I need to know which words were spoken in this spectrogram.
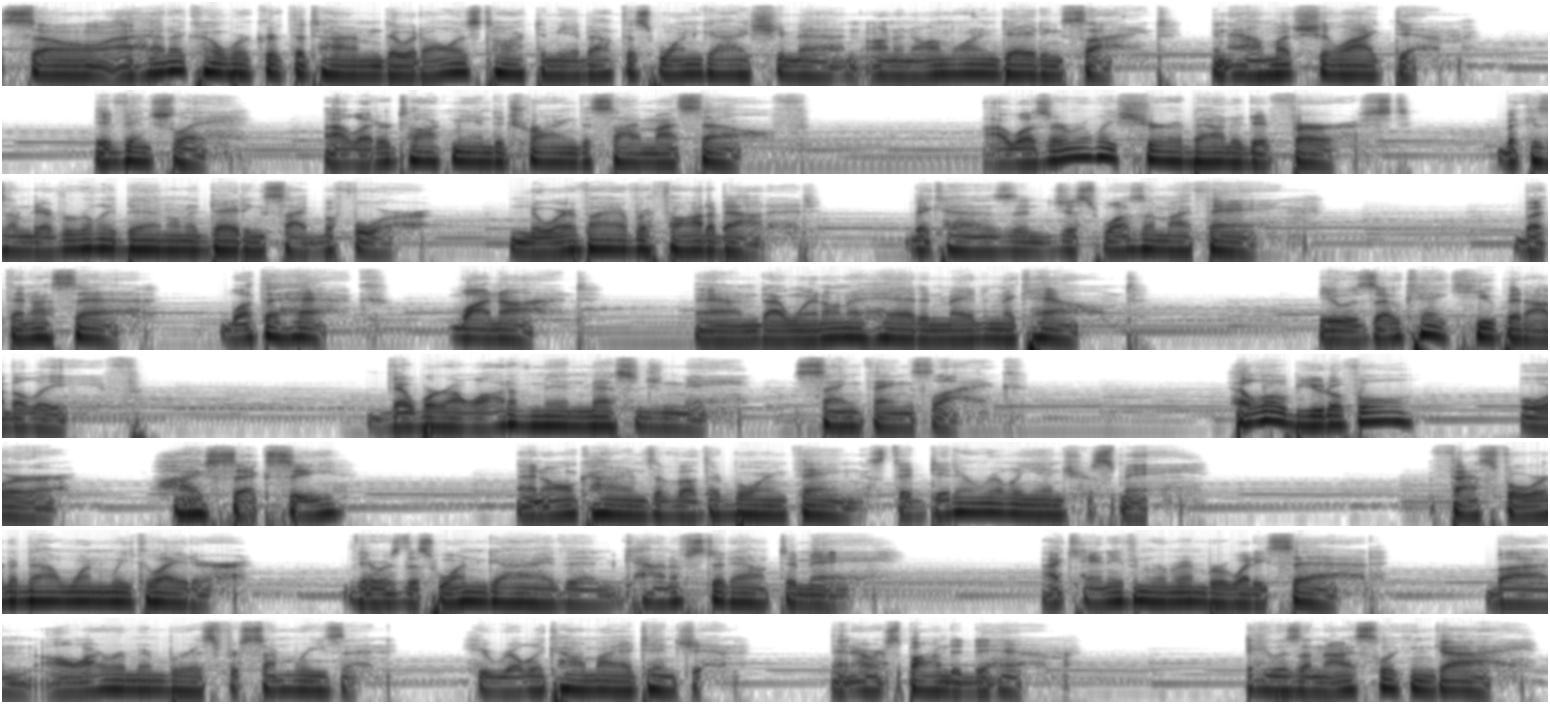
So, I had a coworker at the time that would always talk to me about this one guy she met on an online dating site and how much she liked him. Eventually, I let her talk me into trying the site myself. I wasn't really sure about it at first because I've never really been on a dating site before, nor have I ever thought about it because it just wasn't my thing. But then I said, What the heck? Why not? And I went on ahead and made an account. It was OK Cupid, I believe. There were a lot of men messaging me, saying things like, Hello, beautiful, or Hi, sexy, and all kinds of other boring things that didn't really interest me. Fast forward about one week later, there was this one guy that kind of stood out to me. I can't even remember what he said, but all I remember is for some reason, he really caught my attention, and I responded to him. He was a nice looking guy,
